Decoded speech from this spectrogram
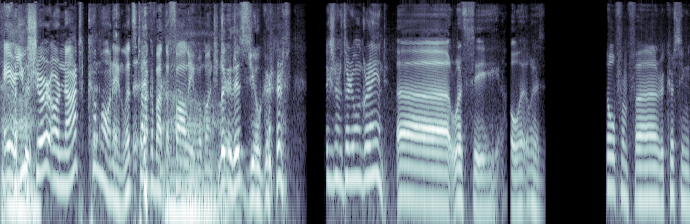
Hey, are you sure or not? Come on in. Let's talk about the folly of a bunch of Look at this joker. 631 grand. Uh, let's see. Oh, what, what is it? Stole from fund requesting.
